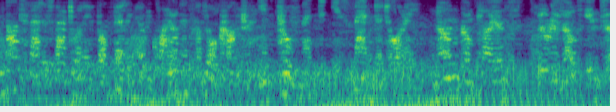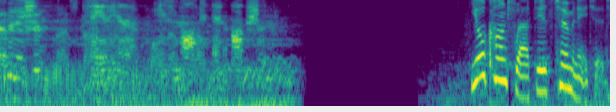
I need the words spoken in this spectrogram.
Are not satisfactorily fulfilling the requirements of your contract. Improvement is mandatory. Non-compliance will result in termination. Failure is not an option. Your contract is terminated.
